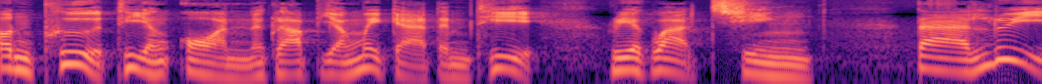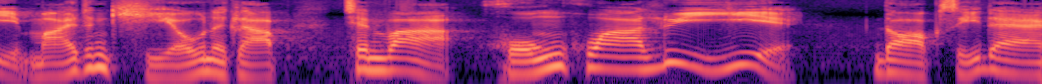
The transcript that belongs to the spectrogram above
ต้นพืชที่ยังอ่อนนะครับ ยังไม่แก่เต็มที่เรียกว่าชิง แต่ลุยหมายถึงเขียวนะครับ เช่นว่า หงควาลุยเย่ดอกสีแดง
